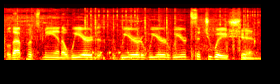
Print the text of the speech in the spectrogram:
Well, that puts me in a weird, weird, weird, weird situation.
